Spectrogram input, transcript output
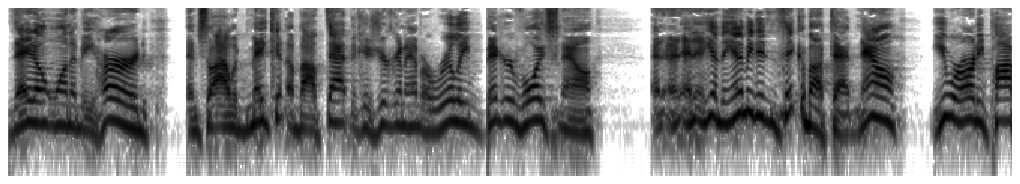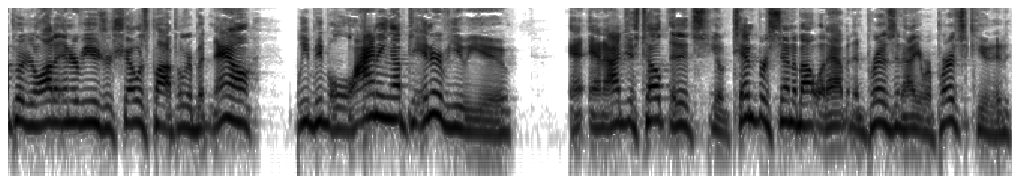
They don't want to be heard. And so I would make it about that because you're going to have a really bigger voice now. And, and, and again, the enemy didn't think about that. Now you were already popular in a lot of interviews. Your show was popular, but now we have people lining up to interview you. And, and I just hope that it's you know 10% about what happened in prison, how you were persecuted,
